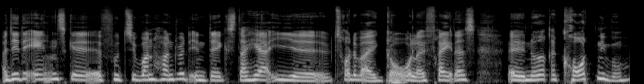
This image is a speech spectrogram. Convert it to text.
Og det er det engelske FTSE 100 100-indeks, der her i, øh, tror det var i går eller i fredags, øh, noget rekordniveau.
